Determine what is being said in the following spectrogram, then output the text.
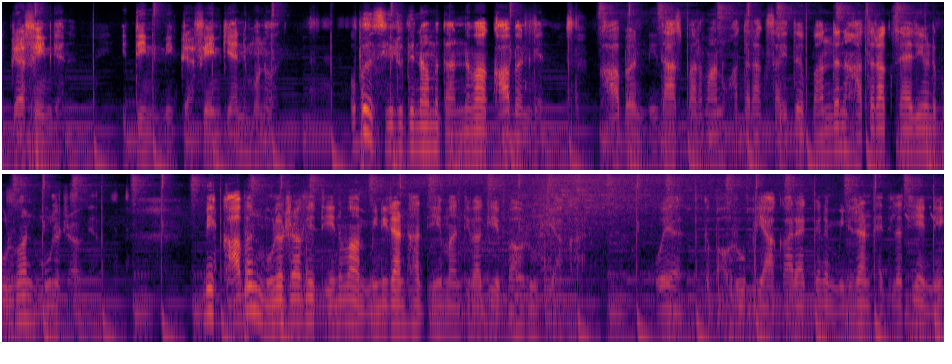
කරන්නේ ග්‍රෆේන් ගැන. ඉතින් මේ ග්‍රෆේන් කියන්නේ මොනවද? ඔබ සියලු දෙනාම දන්නවා කාබන් ගැන. කාබන් නිදහස් පරමාණු හතරක් සහිත බන්ධන හතරක් සෑදීමට පුළුවන් මූලද්‍රව්‍ය මේ කාබන් මුලද්‍රව්‍ය තියෙනවා මිනිරන් හා දියමන්ති වගේ බහුරූපියාකාර ඔය බෞරූපියාකාරයක් වෙන මිනිරන් හැදිලා තියෙන්නේ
